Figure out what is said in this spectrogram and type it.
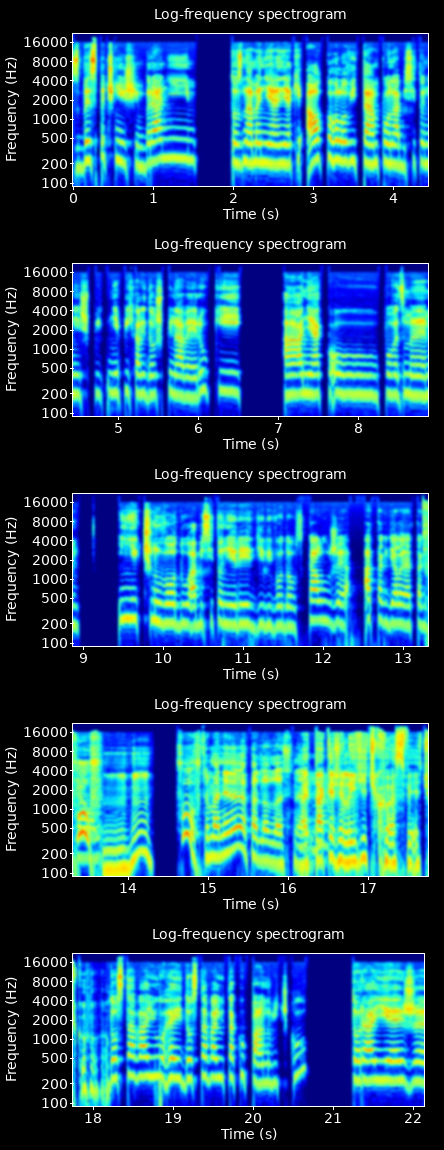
s bezpečnejším braním. To znamená nejaký alkoholový tampon, aby si to nešpi, nepíchali do špinavej ruky a nejakou, povedzme, injekčnú vodu, aby si to neriedili vodou z kalúže a tak ďalej a tak Fú. ďalej. Mhm. Fú, to ma nenapadlo vlastne. Aj také, že lyžičku a sviečku. dostávajú, hej, dostávajú takú panvičku, ktorá je, že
